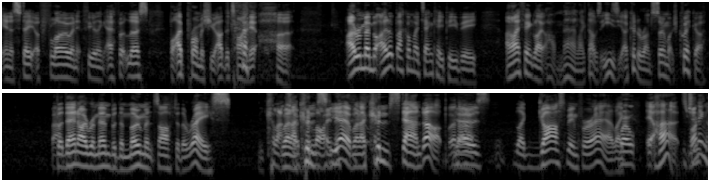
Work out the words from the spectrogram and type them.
in a state of flow and it feeling effortless. But I promise you, at the time, it hurt. I remember, I look back on my 10k PB, and I think like, oh man, like that was easy. I could have run so much quicker. But then I remember the moments after the race you collapsed when I couldn't, yeah, when I couldn't stand up and I was like gasping for air. Like Well, it hurts. do you- Running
